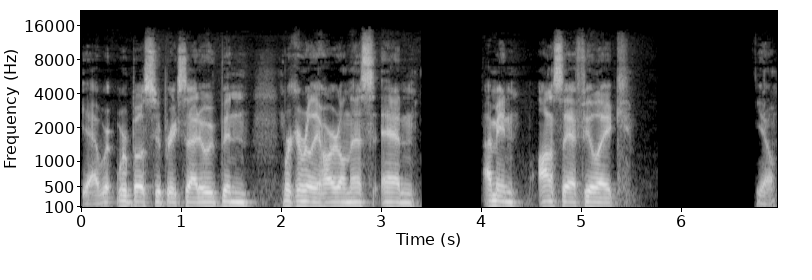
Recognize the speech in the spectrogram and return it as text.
yeah, we're we're both super excited. We've been working really hard on this. And I mean, honestly, I feel like, you know,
